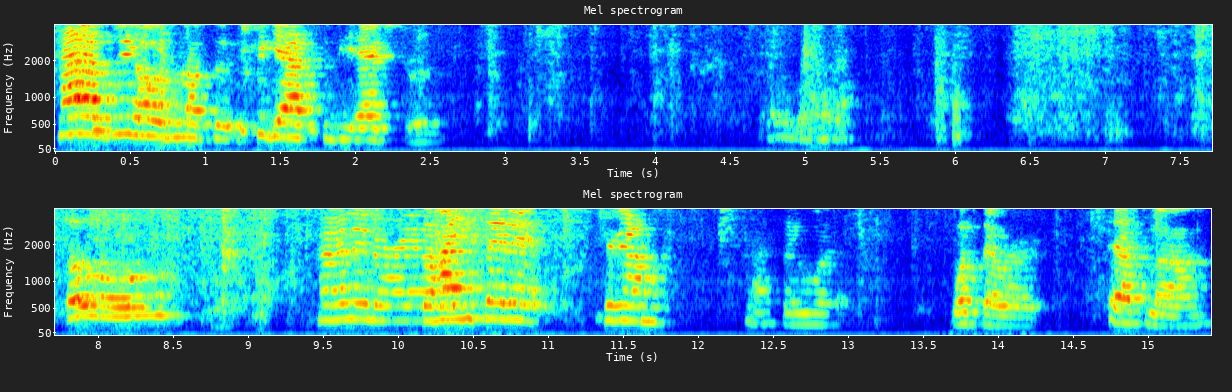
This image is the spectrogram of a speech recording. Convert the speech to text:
How's we holding up the she got to be extra. Oh. Turn it around. So how you say that, Triana? I say what? What's that word? Teflon.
